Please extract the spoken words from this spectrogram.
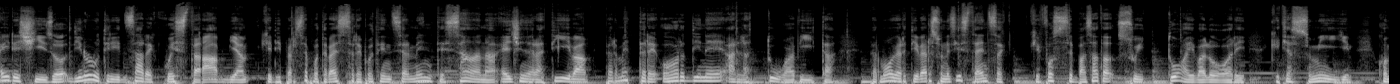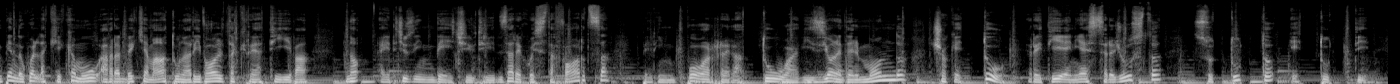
Hai deciso di non utilizzare questa rabbia, che di per sé poteva essere potenzialmente sana e generativa, per mettere ordine alla tua vita, per muoverti verso un'esistenza che fosse basata sui tuoi valori, che ti assomigli, compiendo quella che Camus avrebbe chiamato una rivolta creativa. No, hai deciso invece di utilizzare questa forza per imporre la tua visione del mondo, ciò che tu ritieni essere giusto, su tutto e tutti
